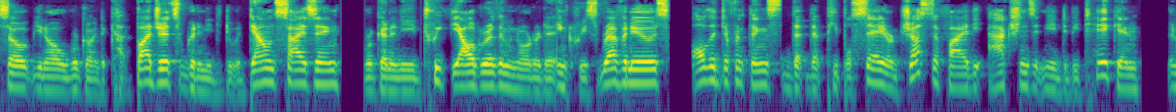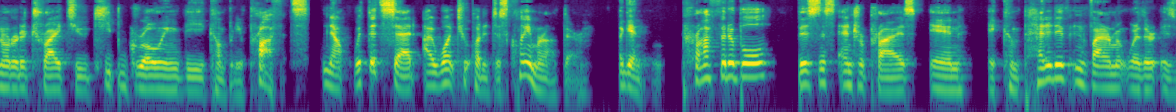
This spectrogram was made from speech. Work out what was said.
So, you know, we're going to cut budgets. We're going to need to do a downsizing. We're going to need to tweak the algorithm in order to increase revenues. All the different things that, that people say or justify the actions that need to be taken in order to try to keep growing the company profits. Now, with that said, I want to put a disclaimer out there. Again, profitable business enterprise in a competitive environment where there is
